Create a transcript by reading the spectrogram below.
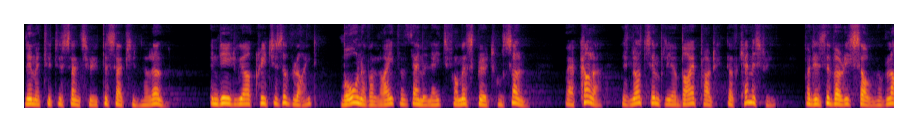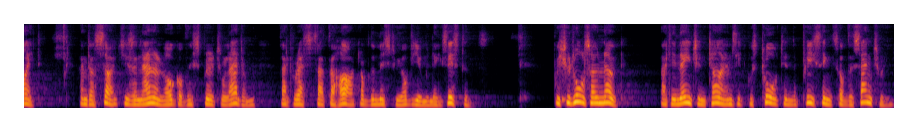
limited to sensory perception alone. Indeed, we are creatures of light, born of a light that emanates from a spiritual sun, where color is not simply a byproduct of chemistry, but is the very soul of light, and as such is an analogue of the spiritual Adam that rests at the heart of the mystery of human existence. We should also note that in ancient times it was taught in the precincts of the sanctuary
